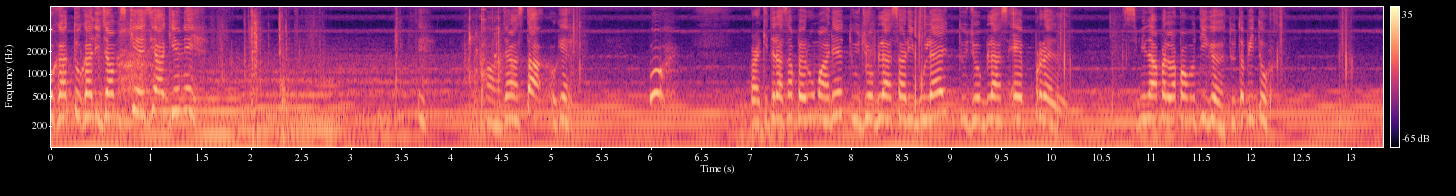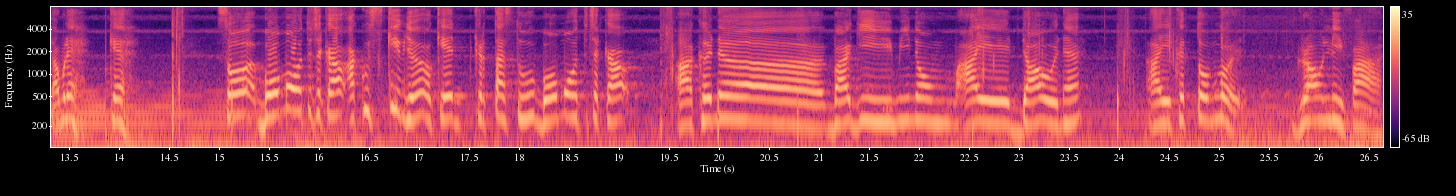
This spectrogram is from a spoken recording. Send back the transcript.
berapa katu kali jump scare siap game ni? Eh ha, Jangan start Okay. Wuh. Alright kita dah sampai rumah dia 17 hari bulan 17 April 1983 Tutup pintu. Tak boleh Okay. So Bomoh tu cakap Aku skip je Okay Kertas tu Bomoh tu cakap uh, Kena Bagi minum Air daun eh. Air ketum kot Ground leaf ah.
